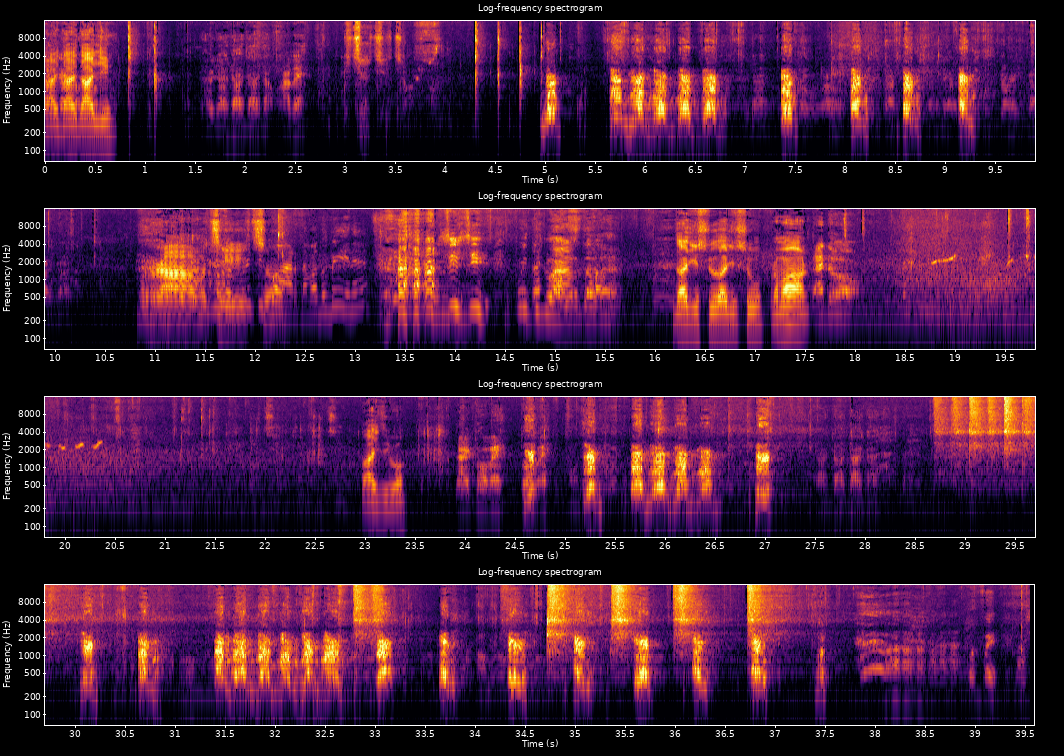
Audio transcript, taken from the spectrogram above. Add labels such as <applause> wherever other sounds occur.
Dai, dai, dagli. Dai, dai, dai, dai, dai, vabbè. Che c'è, Ciccio? Bravo, Ciccio. Guarda, vado bene? <laughs> sì, sì, poi ti guarda. Dagli su, dagli su. Ramon. Dai, no. Vai, Zivo. Dai, dove? Dove? catástrofe.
